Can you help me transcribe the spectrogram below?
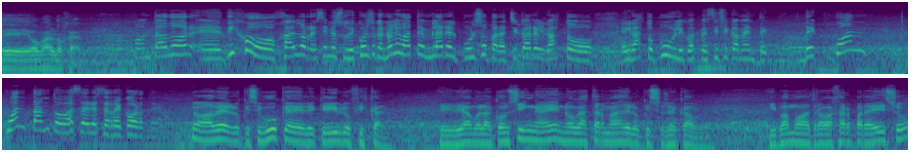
eh, Osvaldo Jaldo. Contador, eh, dijo Jaldo recién en su discurso que no le va a temblar el pulso para achicar el gasto, el gasto público específicamente. ¿De cuán, cuán tanto va a ser ese recorte? No, a ver, lo que se busca es el equilibrio fiscal. Eh, digamos, la consigna es no gastar más de lo que se recauda. Y vamos a trabajar para eso,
